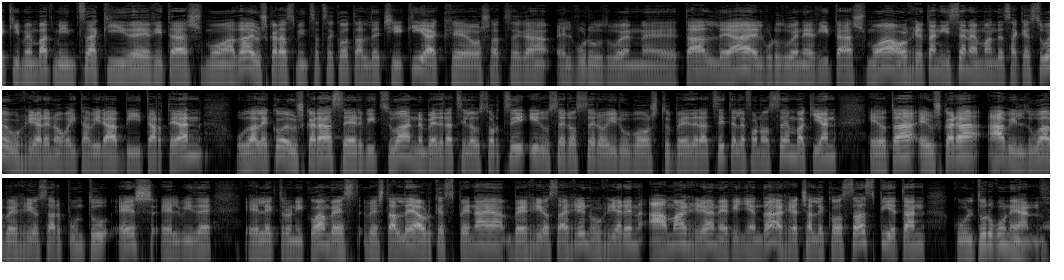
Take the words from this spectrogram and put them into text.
ekimen bat mintzakide egitasmoa da. Euskaraz mintzatzeko talde txikiak eh, osatzega helburu duen eh, taldea, helburu duen egitasmoa. Horretan izena eman dezakezue urriaren hogeita bira bitartean. Udaleko Euskara zerbitzuan bederatzi lauzortzi, iru 00 iru bost bederatzi, telefono zenbakian, edota Euskara abildua berriozar.es elbide elektronikoan. Best, bestalde aurkezpena berriozarren urriaren amarrean eginen da, arratsaldeko zazpietan kulturgunean.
